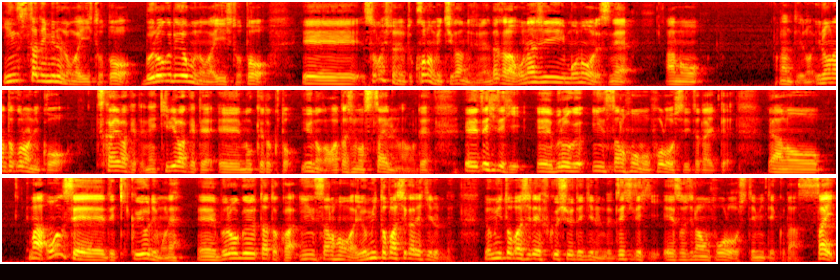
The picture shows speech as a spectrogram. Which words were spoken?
インスタで見るのがいい人と、ブログで読むのがいい人と、えー、その人によって好み違うんですよね。だから同じものをですね、あの、なんていうの、いろんなところにこう、使い分けてね、切り分けて、えー、乗っけとくというのが私のスタイルなので、えー、ぜひぜひ、えー、ブログ、インスタの方もフォローしていただいて、あのまあ、音声で聞くよりもね、えー、ブログだとかインスタの方が読み飛ばしができるんで、読み飛ばしで復習できるんで、ぜひぜひ、えー、そちらもフォローしてみてください。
